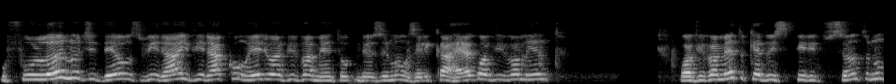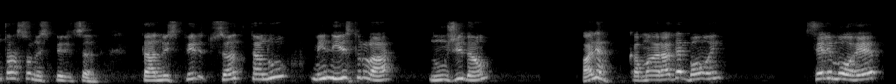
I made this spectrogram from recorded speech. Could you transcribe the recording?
o fulano de Deus virá e virá com ele o avivamento. Meus irmãos, ele carrega o avivamento. O avivamento que é do Espírito Santo não está só no Espírito Santo, Está no Espírito Santo, está no ministro lá, no ungidão. Olha, camarada é bom, hein? Se ele morrer,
